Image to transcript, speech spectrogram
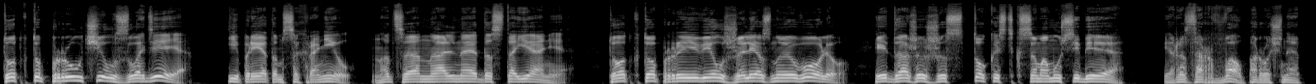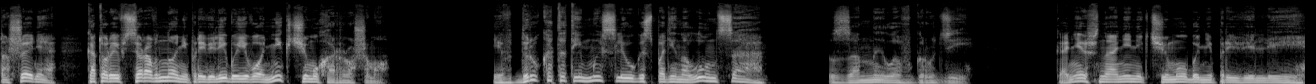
тот, кто проучил злодея и при этом сохранил национальное достояние. Тот, кто проявил железную волю и даже жестокость к самому себе и разорвал порочные отношения, которые все равно не привели бы его ни к чему хорошему. И вдруг от этой мысли у господина Лунца заныло в груди. Конечно, они ни к чему бы не привели.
